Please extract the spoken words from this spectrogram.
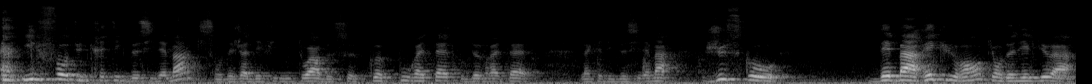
il faut une critique de cinéma, qui sont déjà définitoires de ce que pourrait être ou devrait être la critique de cinéma, jusqu'aux débats récurrents qui ont donné lieu à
